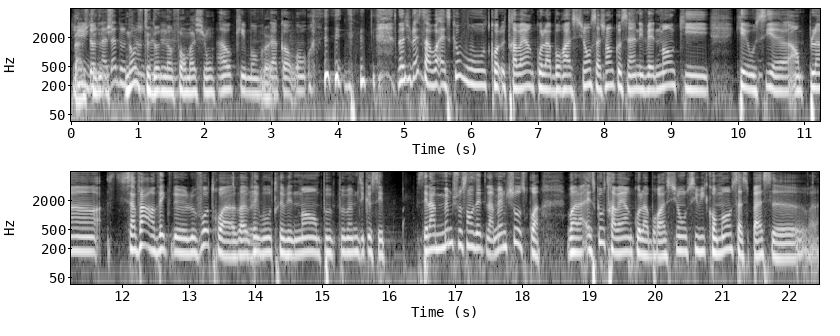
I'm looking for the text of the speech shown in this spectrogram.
Tu Bah, lui je te donnes don- la date ou non, je te donne de- l'information. Ah ok, bon, Ouais. d'accord. Bon. non, je voulais savoir, est-ce que vous travaillez en collaboration, sachant que c'est un événement qui, qui est aussi euh, en plein... Ça va avec le, le vôtre, avec votre événement. On peut, peut même dire que c'est c'est la même chose sans être la même chose, quoi. Voilà. Est-ce que vous travaillez en collaboration? Si oui, comment ça se passe euh, Voilà.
